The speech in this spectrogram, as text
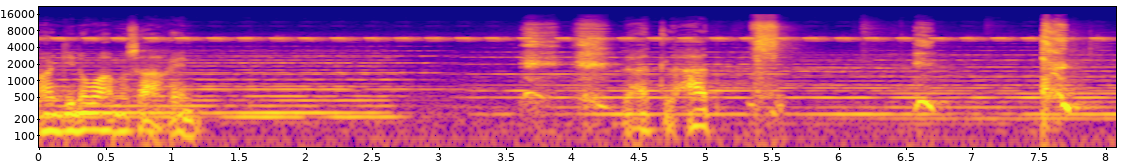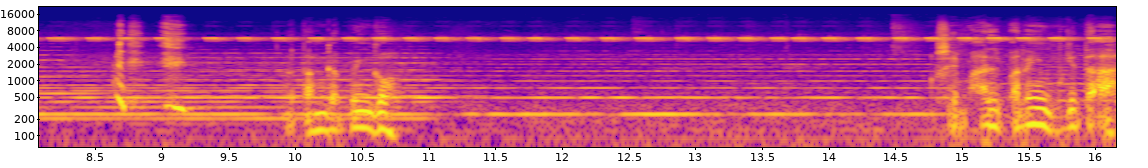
mga ginawa mo sa akin. Lahat-lahat. Tatanggapin ko. Kasi mahal pa rin kita.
